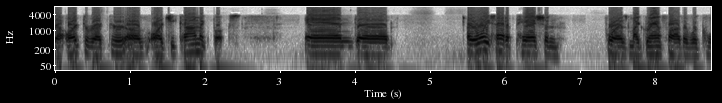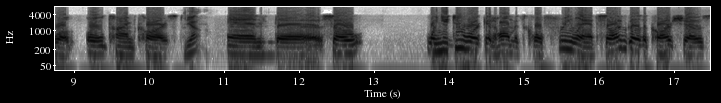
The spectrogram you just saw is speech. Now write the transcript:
uh, art director of Archie comic books and uh, I always had a passion for, as my grandfather would call, old time cars. Yeah. And uh, so when you do work at home, it's called freelance. So I would go to the car shows,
